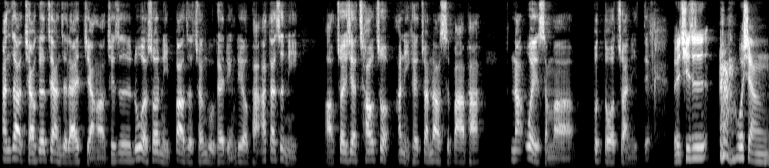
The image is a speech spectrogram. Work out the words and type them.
按照乔哥这样子来讲哈，其实如果说你抱着存股可以领六趴啊，但是你啊，做一些操作啊，你可以赚到十八趴，那为什么不多赚一点？对，其实 我想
